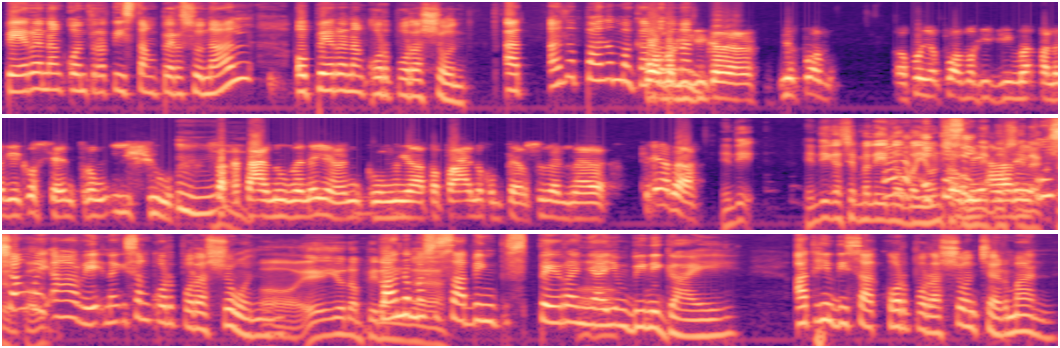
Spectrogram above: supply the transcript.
Pera ng kontratistang personal o pera ng korporasyon? At ano, paano magkakaroon ng... ka, yun po, Opo, yan po ang magiging ma- palagay ko sentrong issue Mhm. sa katanungan na yan kung uh, paano kung personal na pera Hindi hindi kasi malinaw ba Paano- yun eh, sa kasi Omnibus. Election Kung siyang may-ari ng isang korporasyon, Oh, eh yun ang pinag paano masasabing pera niya Oo. yung binigay at hindi sa korporasyon, Chairman?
